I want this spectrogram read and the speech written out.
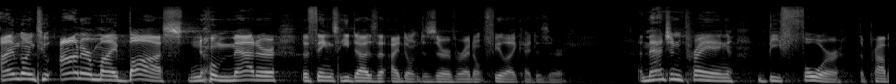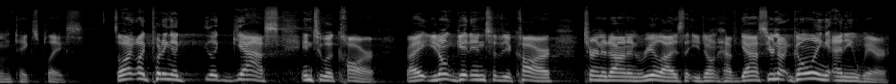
I'm going to honor my boss no matter the things he does that I don't deserve or I don't feel like I deserve. Imagine praying before the problem takes place. It's like, like putting a, like gas into a car, right? You don't get into the car, turn it on, and realize that you don't have gas. You're not going anywhere.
